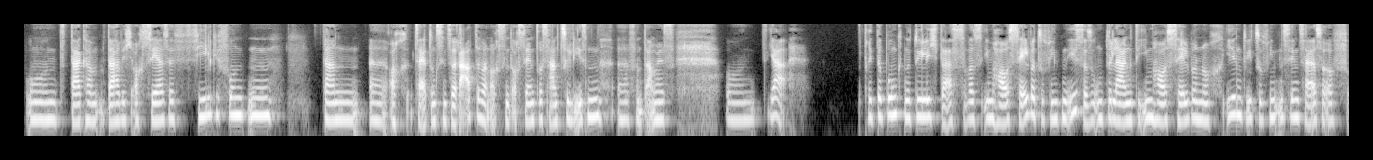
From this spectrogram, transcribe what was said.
und da kam, da habe ich auch sehr, sehr viel gefunden. Dann äh, auch Zeitungsinserate waren auch, sind auch sehr interessant zu lesen äh, von damals. Und ja, Dritter Punkt natürlich das, was im Haus selber zu finden ist, also Unterlagen, die im Haus selber noch irgendwie zu finden sind, sei es auf,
